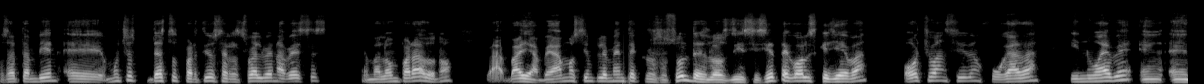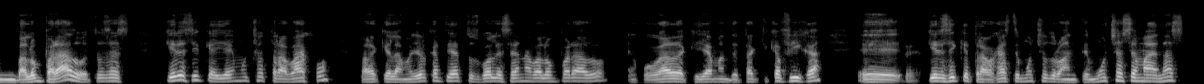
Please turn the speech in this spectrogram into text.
O sea, también eh, muchos de estos partidos se resuelven a veces en balón parado, ¿no? Vaya, veamos simplemente Cruz Azul, de los 17 goles que lleva, 8 han sido en jugada y 9 en, balón parado. Entonces, quiere decir que ahí hay mucho trabajo para que la mayor cantidad de tus goles sean a balón parado, en jugada que llaman de táctica fija. Eh, quiere decir que trabajaste mucho durante muchas semanas,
